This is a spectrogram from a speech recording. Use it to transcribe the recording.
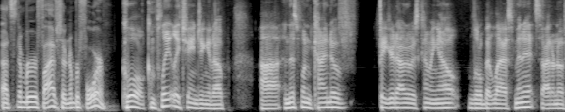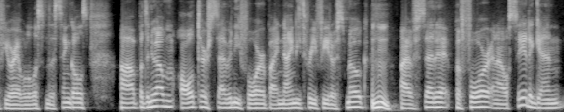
that's number five. So number four. Cool. Completely changing it up. Uh, and this one kind of figured out it was coming out a little bit last minute. So I don't know if you were able to listen to the singles. Uh, but the new album, Alter 74 by 93 Feet of Smoke. Mhm. I've said it before and I will say it again.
